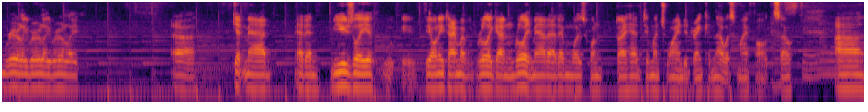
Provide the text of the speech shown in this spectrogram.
rarely, rarely, rarely uh, get mad at him. Usually, if, if the only time I've really gotten really mad at him was when I had too much wine to drink, and that was my fault. So, uh,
